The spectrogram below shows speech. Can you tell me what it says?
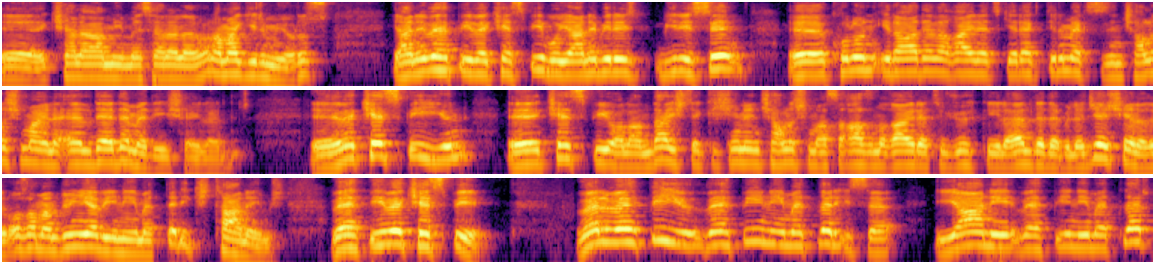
e, kelami meseleler var ama girmiyoruz. Yani vehbi ve kesbi bu. Yani biri, birisi e, kulun irade ve gayret gerektirmeksizin çalışmayla elde edemediği şeylerdir. E, ve kesbiyün e, kesbi olan da işte kişinin çalışması, azmı, gayreti, cühdü ile elde edebileceği şeylerdir. O zaman dünyevi nimetler iki taneymiş. Vehbi ve kesbi. Vel vehbi, vehbi nimetler ise yani vehbi nimetler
